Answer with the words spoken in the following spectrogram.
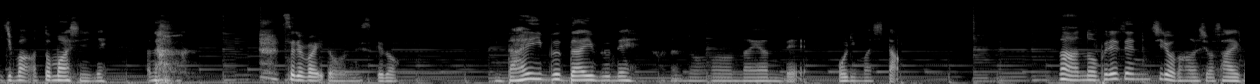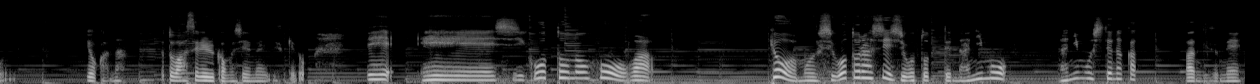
一番後回しにね、あの すればいいと思うんですけど、だいぶだいぶね、あの、悩んでおりました。まあ、あの、プレゼン資料の話は最後にしようかな。ちょっと忘れるかもしれないですけど。で、えー、仕事の方は、今日はもう仕事らしい仕事って何も、何もしてなかったんですよね。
